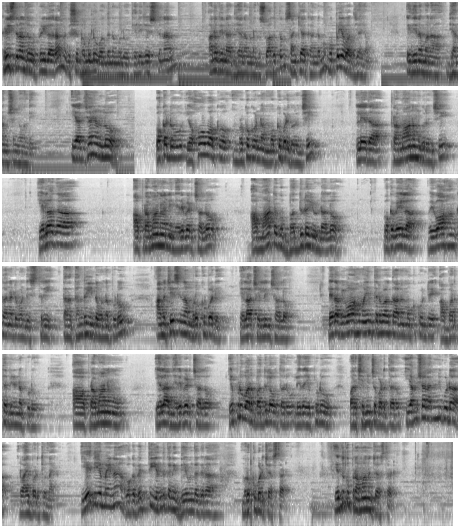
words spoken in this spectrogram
క్రీస్తునందు ప్రియులారా మీకు శుభములు వందనములు తెలియజేస్తున్నాను. అనుదిన ధ్యానమునకు స్వాగతం. సంఖ్యాకాండము ముప్పైవ అధ్యాయం. ఈ దినం మన ధ్యానాంశంగా ఉంది. ఈ అధ్యాయంలో ఒకడు యహోవాకు మొక్కుకున్న మొక్కుబడి గురించి లేదా ప్రమాణం గురించి ఎలాగా ఆ ప్రమాణాన్ని నెరవేర్చాలో ఆ మాటకు బద్ధుడై ఉండాలో ఒకవేళ వివాహం కానటువంటి స్త్రీ తన తండ్రి ఇంట ఉన్నప్పుడు ఆమె చేసిన మొక్కుబడి ఎలా చెల్లించాలో లేదా వివాహం అయిన తర్వాత ఆమె మొక్కుకుంటే ఆ భర్త వినినప్పుడు ఆ ప్రమాణము ఎలా నెరవేర్చాలో ఎప్పుడు వారు బద్దులవుతారు లేదా ఎప్పుడు వారు క్షమించబడతారు ఈ అంశాలన్నీ కూడా రాయబడుతున్నాయి. ఏది ఏమైనా ఒక వ్యక్తి ఎందుకని దేవుని దగ్గర మొక్కుబడి చేస్తాడు? ఎందుకు ప్రమాణం చేస్తాడు?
